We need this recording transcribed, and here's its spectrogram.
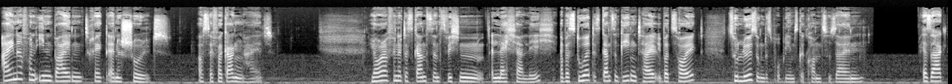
einer von ihnen beiden trägt eine Schuld aus der Vergangenheit. Laura findet das Ganze inzwischen lächerlich, aber Stuart ist ganz im Gegenteil überzeugt, zur Lösung des Problems gekommen zu sein. Er sagt,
